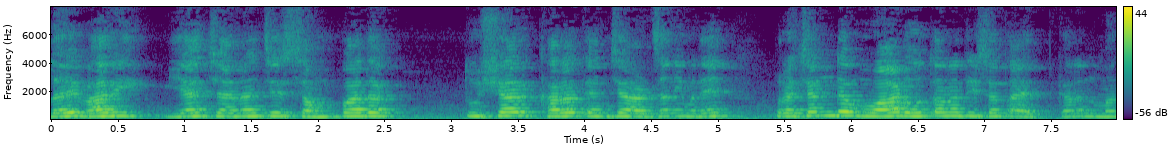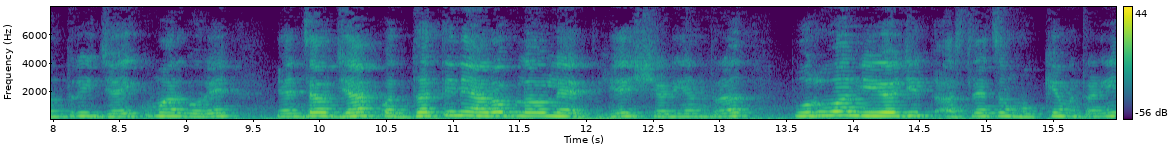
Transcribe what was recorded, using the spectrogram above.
लय भारी या चॅनलचे संपादक तुषार खरात यांच्या अडचणीमध्ये प्रचंड वाढ होताना दिसत आहेत. कारण मंत्री जयकुमार गोरे यांच्यावर ज्या पद्धतीने आरोप लावले आहेत हे षडयंत्र पूर्वनियोजित असल्याचं मुख्यमंत्र्यांनी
